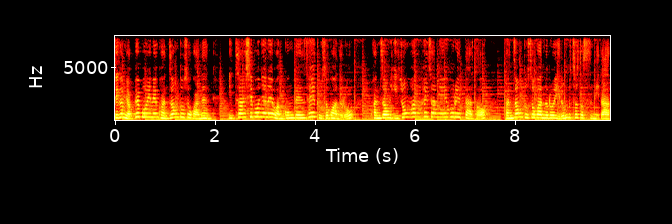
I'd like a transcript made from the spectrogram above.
지금 옆에 보이는 관정도서관은 2015년에 완공된 새 도서관으로 관정 이종환 회장의 호를 따서 관정도서관으로 이름 붙여졌습니다.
